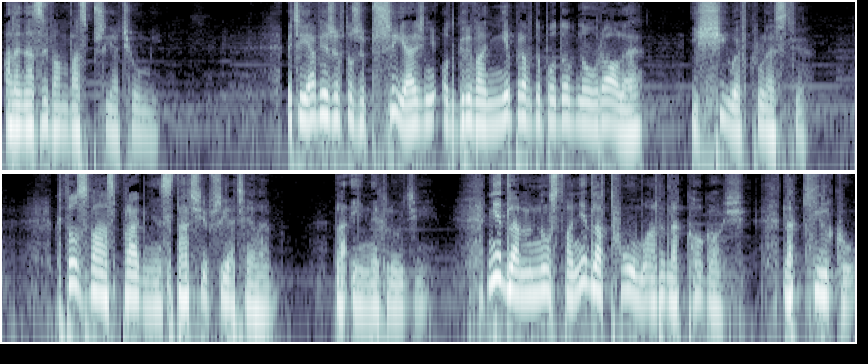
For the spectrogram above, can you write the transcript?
ale nazywam was przyjaciółmi. Wiecie, ja wierzę w to, że przyjaźń odgrywa nieprawdopodobną rolę i siłę w królestwie. Kto z was pragnie stać się przyjacielem dla innych ludzi? Nie dla mnóstwa, nie dla tłumu, ale dla kogoś, dla kilku.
